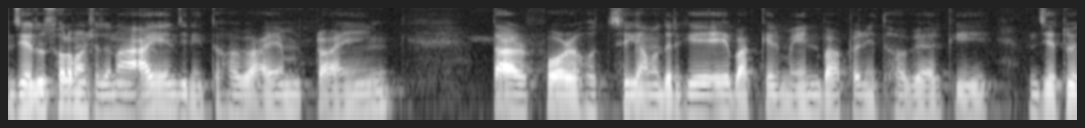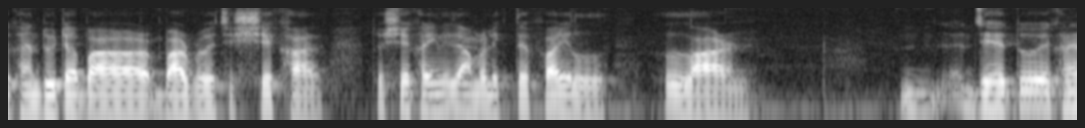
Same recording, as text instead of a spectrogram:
যেহেতু চলমান, সেজন্য জি নিতে হবে। আই এম ট্রাইং তারপর হচ্ছে কি আমাদেরকে এই বাক্যের মেইন ভার্বটা নিতে হবে আর কি। যেহেতু এখানে দুইটা বার ভার্ব রয়েছে শেখার, তো শেখার ইংরেজি আমরা লিখতে পারি লার্ন যেহেতু এখানে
